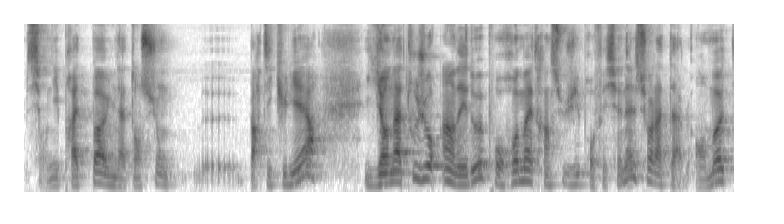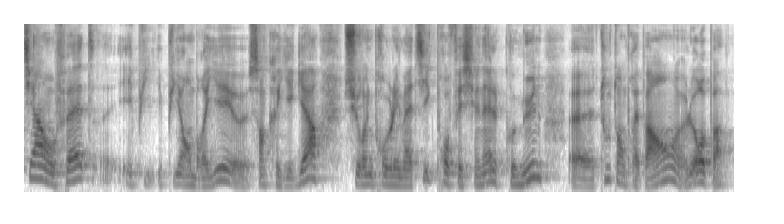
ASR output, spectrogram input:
si on n'y prête pas une attention particulière, il y en a toujours un des deux pour remettre un sujet professionnel sur la table, en mode tiens au fait, et puis, embrayer euh, sans crier gare sur une problématique professionnelle commune, euh, tout en préparant euh, le repas.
